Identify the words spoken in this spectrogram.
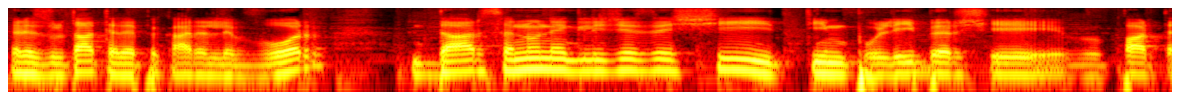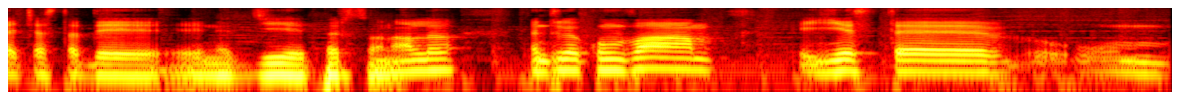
rezultatele pe care le vor, dar să nu neglijeze și timpul liber și partea aceasta de energie personală, pentru că cumva este un,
